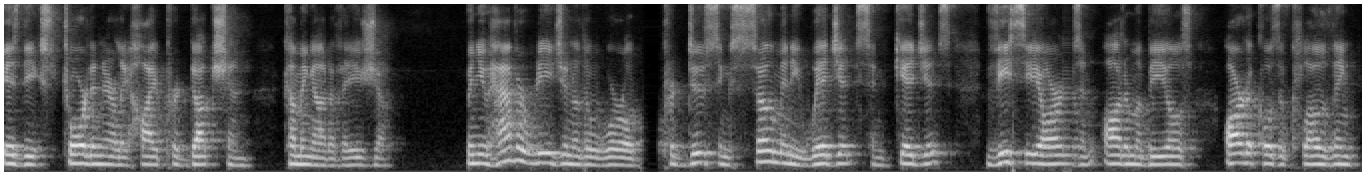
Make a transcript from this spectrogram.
is the extraordinarily high production coming out of Asia. When you have a region of the world producing so many widgets and gadgets, VCRs and automobiles, articles of clothing,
